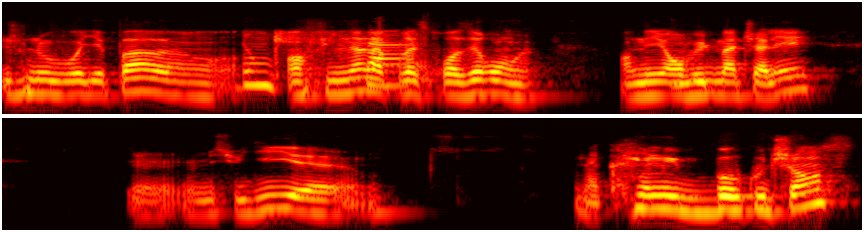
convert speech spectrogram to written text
je ne voyais pas en, Donc, en finale après ce 3-0. Hein. En ayant vu le match aller, euh, je me suis dit, euh, on a quand même eu beaucoup de chance.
